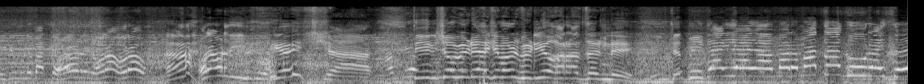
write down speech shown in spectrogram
ভিডিও গুলো বাদ দে হরা হরা হরা হ্যাঁ? হরা হরা ভিডিও এই শাল, তিনশো ভিডিও আসে মানুষ ভিডিও করার জন্য। আমার মাথা ঘুরাইছে।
